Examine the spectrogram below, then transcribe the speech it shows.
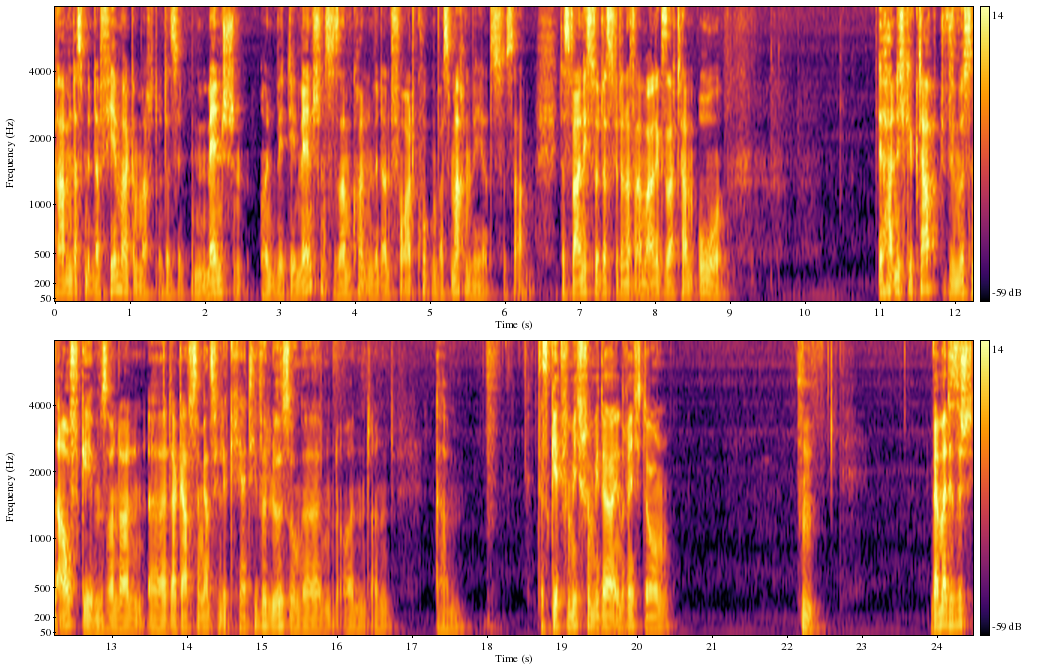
haben das mit einer Firma gemacht und das sind Menschen. Und mit den Menschen zusammen konnten wir dann vor Ort gucken, was machen wir jetzt zusammen. Das war nicht so, dass wir dann auf einmal alle gesagt haben, oh, hat nicht geklappt, wir müssen aufgeben, sondern äh, da gab es dann ganz viele kreative Lösungen und, und ähm, das geht für mich schon wieder in Richtung, hm, wenn man dieses,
